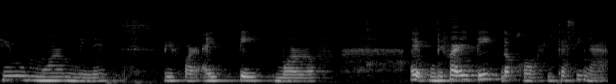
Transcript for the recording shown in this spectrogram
few more minutes before I take more of, ay, before I take the coffee. Kasi nga,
